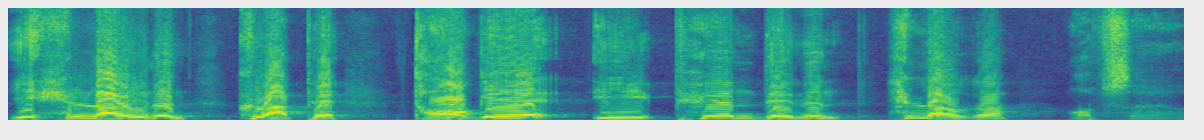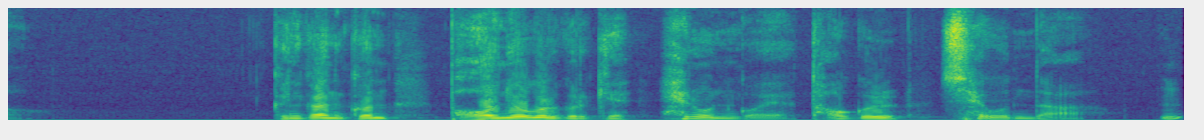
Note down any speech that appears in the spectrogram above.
이 헬라어는 그 앞에 덕에 이 표현되는 헬라어가 없어요. 그러니까 그건 번역을 그렇게 해놓은 거예요. 덕을 세운다. 음?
